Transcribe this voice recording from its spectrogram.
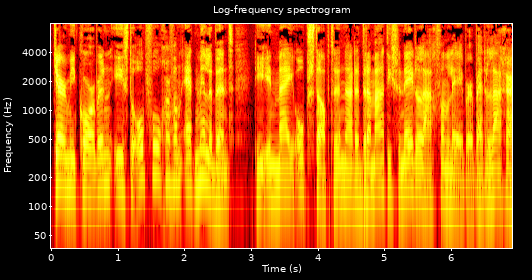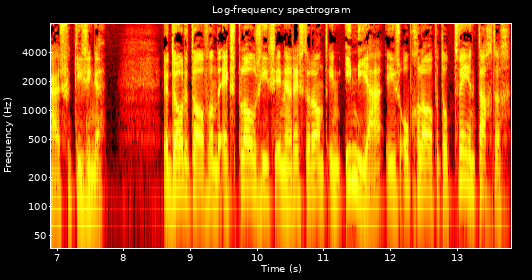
Jeremy Corbyn is de opvolger van Ed Miliband... die in mei opstapte na de dramatische nederlaag van Labour... bij de lagerhuisverkiezingen. Het dodental van de explosies in een restaurant in India is opgelopen tot 82.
